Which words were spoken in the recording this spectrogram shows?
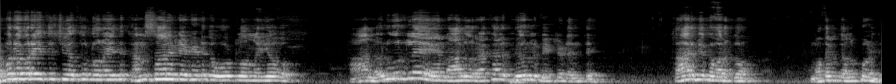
ఎవరెవరైతే చేతుల్లోనైతే కన్సాలిడేటెడ్గా ఓట్లు ఉన్నాయో ఆ నలుగురులే నాలుగు రకాల పేర్లు పెట్టాడు అంతే కార్మిక వర్గం. మొదటిది అనుకోండి.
